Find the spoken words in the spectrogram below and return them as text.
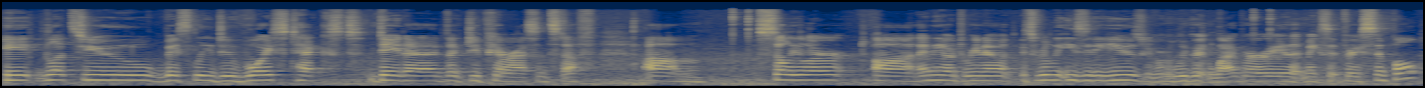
It lets you basically do voice, text, data, like GPRS and stuff. Um, cellular on any Arduino. It's really easy to use. We have a really great library that makes it very simple.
